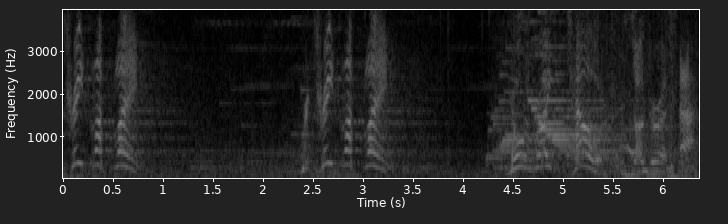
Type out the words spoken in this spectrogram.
Retreat left lane. Retreat left lane. Your right tower is under attack.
